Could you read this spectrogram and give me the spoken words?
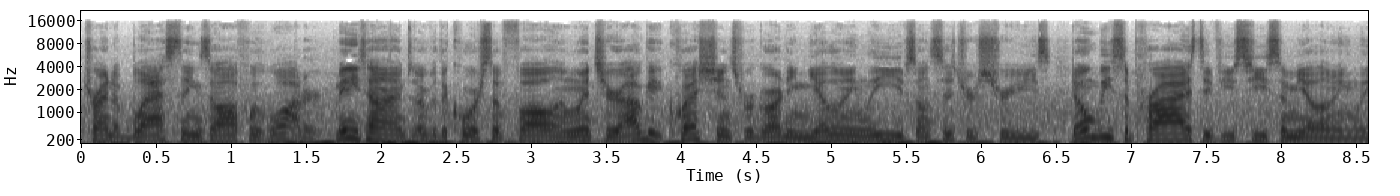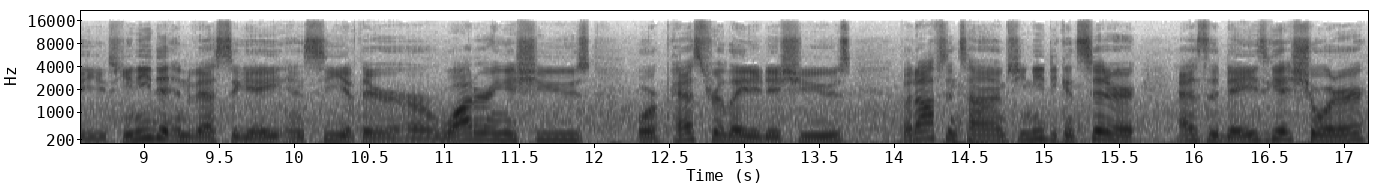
trying to blast things off with water. Many times over the course of fall and winter, I'll get questions regarding yellowing leaves on citrus trees. Don't be surprised if you see some yellowing leaves. You need to investigate and see if there are watering issues or pest related issues, but oftentimes you need to consider as the days get shorter,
